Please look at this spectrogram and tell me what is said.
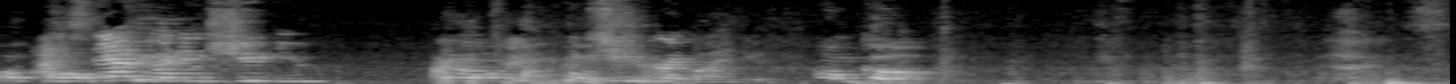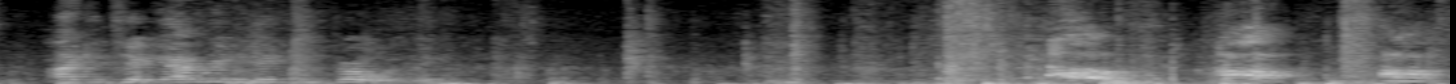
I stand ready to shoot you. I can take any oh, shoot you shot. right behind you. Oh God! I can take every hit you throw at me. Oh! Oh! Oh!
